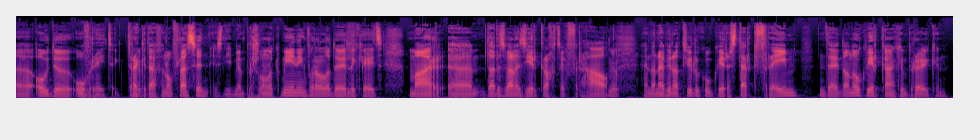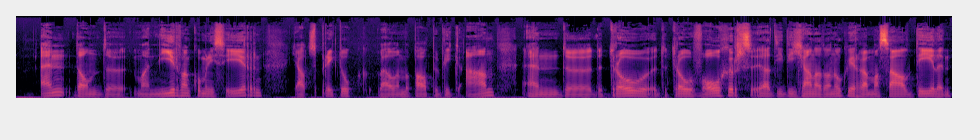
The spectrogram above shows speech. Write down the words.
uh, oude overheid. Ik trek het even op flessen, is niet mijn persoonlijke mening voor alle duidelijkheid, maar uh, dat is wel een zeer krachtig verhaal. Ja. En dan heb je natuurlijk ook weer een sterk frame dat je dan ook weer kan gebruiken. En dan de manier van communiceren ja, spreekt ook wel een bepaald publiek aan. En de, de, trouwe, de trouwe volgers, ja, die, die gaan dat dan ook weer gaan massaal delen. En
